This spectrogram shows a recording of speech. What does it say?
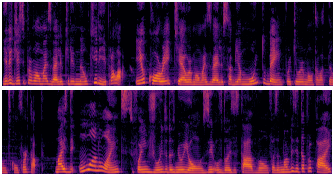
e ele disse para o irmão mais velho que ele não queria ir para lá. E o Corey, que é o irmão mais velho, sabia muito bem porque o irmão estava tão desconfortável. Mais de um ano antes, foi em junho de 2011, os dois estavam fazendo uma visita para o pai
